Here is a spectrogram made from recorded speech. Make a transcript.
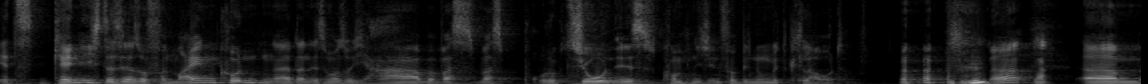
jetzt kenne ich das ja so von meinen Kunden, ne? dann ist man so, ja, aber was, was Produktion ist, kommt nicht in Verbindung mit Cloud. mhm. ja. ähm,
